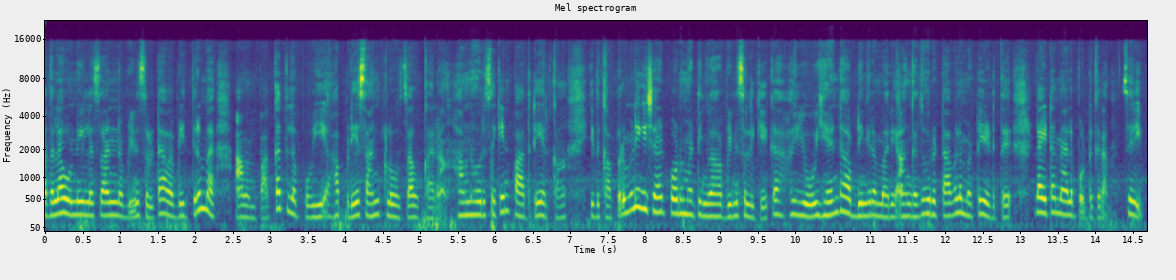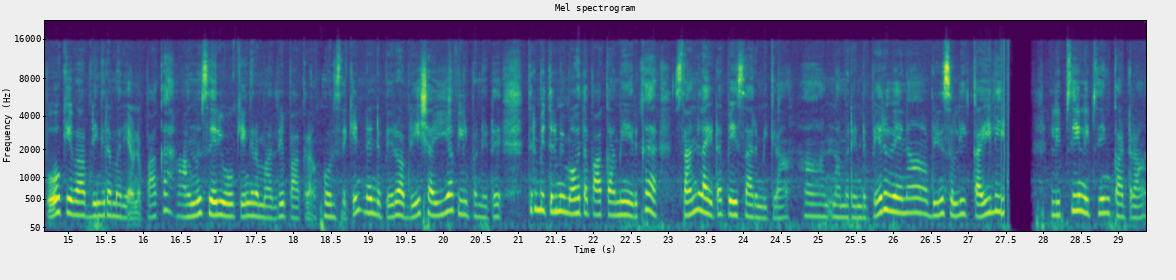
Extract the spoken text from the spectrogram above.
அதெல்லாம் ஒன்றும் இல்லை சன் அப்படின்னு சொல்லிட்டு அவன் அப்படியே திரும்ப அவன் பக்கத்தில் போய் அப்படியே சன் க்ளோஸாக உட்காரான் அவனை ஒரு செகண்ட் பார்த்துட்டே இருக்கான். இதுக்கப்புறமும் நீங்கள் ஷர்ட் போட மாட்டிங்களா? அப்படின்னு சொல்லி கேட்க ஐயோ ஏண்டா? அப்படிங்கிற மாதிரி அங்கேருந்து ஒரு டவலை மட்டும் எடுத்து லைட்டாக மேலே போட்டுக்கிறான். சரி இப்போ ஓகேவா அப்படிங்கிற மாதிரி அவனை பார்க்க அவனும் சரி ஓகேங்கிற மாதிரி பார்க்குறான். ஒரு செகண்ட் ரெண்டு பேரும் அப்படியே ஷை ஷையாக ஃபீல் பண்ணிவிட்டு திரும்பி திரும்பி முகத்தை பார்க்காமே இருக்க சன்லைட்டாக பேச ஆரம்பிக்கிறான். நம்ம ரெண்டு பேரும் வேணாம் அப்படின்னு சொல்லி கைலி லிப்ஸையும் லிப்ஸையும் காட்டுறான்.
